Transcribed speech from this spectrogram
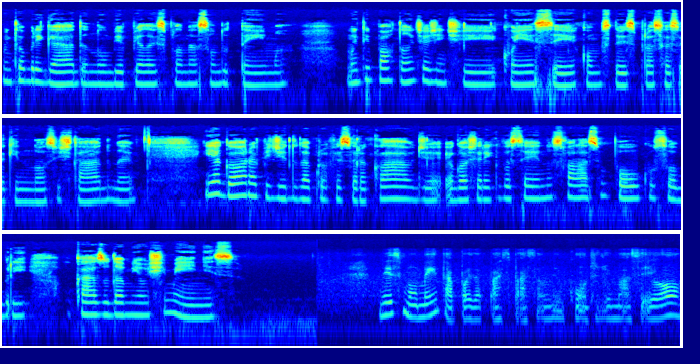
Muito obrigada, Núbia, pela explanação do tema. Muito importante a gente conhecer como se deu esse processo aqui no nosso estado, né? E agora, a pedido da professora Cláudia, eu gostaria que você nos falasse um pouco sobre o caso Damião Ximenes. Nesse momento, após a participação no encontro de Maceió,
